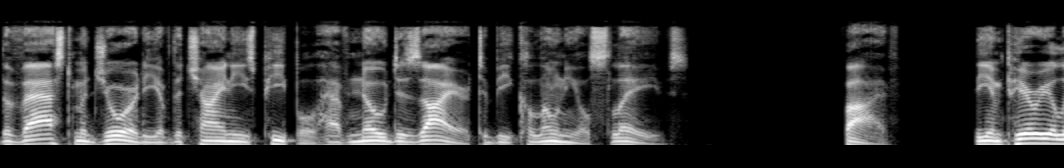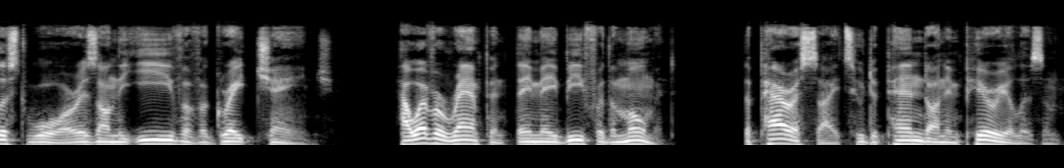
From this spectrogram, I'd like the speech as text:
The vast majority of the Chinese people have no desire to be colonial slaves. 5. The imperialist war is on the eve of a great change. However rampant they may be for the moment, the parasites who depend on imperialism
